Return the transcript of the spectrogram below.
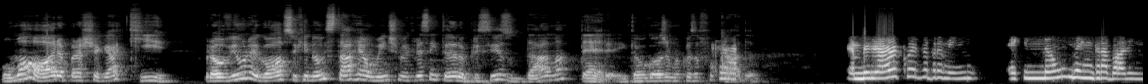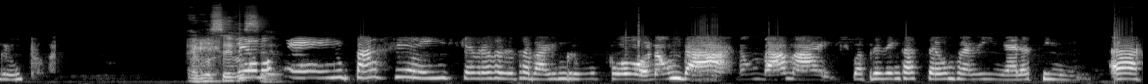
uma hora para chegar aqui para ouvir um negócio que não está realmente me acrescentando. Eu preciso da matéria. Então eu gosto de uma coisa focada. A melhor coisa para mim é que não tem trabalho em grupo. É você e você. Eu não tenho paciência pra fazer trabalho em grupo. Não dá, não dá mais. Tipo, a apresentação pra mim era assim. Ah.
